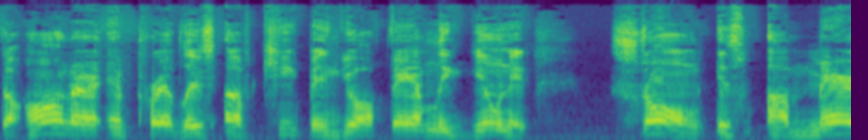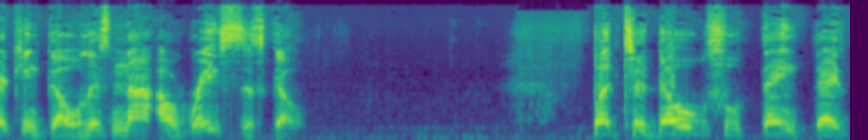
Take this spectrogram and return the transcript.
The honor and privilege of keeping your family unit strong is American goal. It's not a racist goal. But to those who think that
